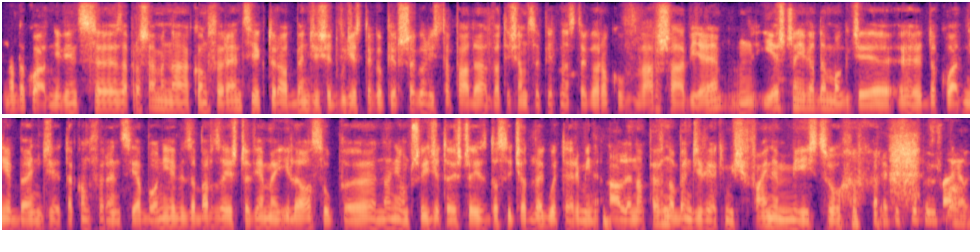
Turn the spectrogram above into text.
No dokładnie, więc e, zapraszamy na konferencję, która odbędzie się 21 listopada 2015 roku w Warszawie. Mm, jeszcze nie wiadomo, gdzie e, dokładnie będzie ta konferencja, bo nie za bardzo jeszcze wiemy, ile osób e, na nią przyjdzie. To jeszcze jest dosyć odległy termin, ale na pewno będzie w jakimś fajnym miejscu. Jakieś typy już mamy.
